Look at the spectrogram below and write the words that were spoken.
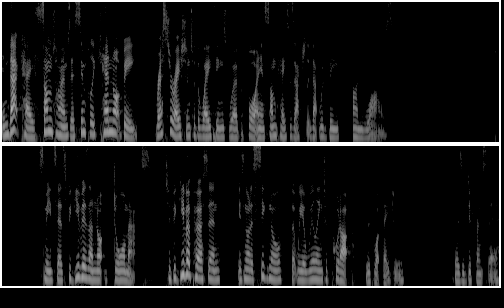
In that case, sometimes there simply cannot be restoration to the way things were before, and in some cases, actually, that would be unwise. Smedes says, Forgivers are not doormats. To forgive a person is not a signal that we are willing to put up with what they do. There's a difference there.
